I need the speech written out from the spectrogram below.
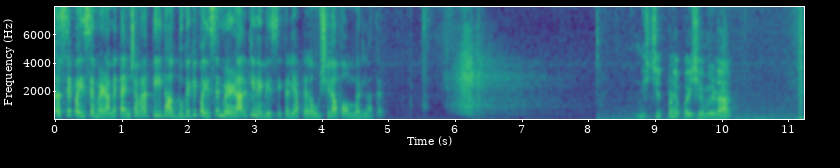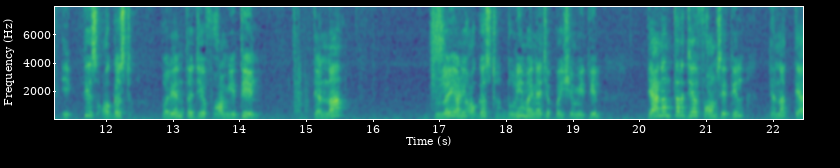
कसे पैसे मिळणार? म्हणजे त्यांच्या मनात ती धाकधूक आहे की पैसे मिळणार की नाही बेसिकली आपल्याला? उशिरा फॉर्म भरला तर. निश्चितपणे पैसे मिळणार. एकतीस ऑगस्ट पर्यंत जे फॉर्म येतील त्यांना जुलै आणि ऑगस्ट दोन्ही महिन्याचे पैसे मिळतील. त्यानंतर जे फॉर्म्स येतील त्यांना त्या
